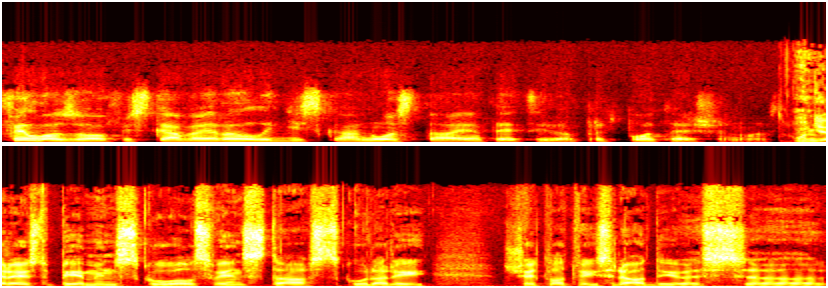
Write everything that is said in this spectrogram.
filozofiskā vai reliģiskā nostāja attiecībā pret potēšanos. Un, ja reiz tu piemini skolas, viens stāsts, kur arī šeit Latvijas rādio es uh,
